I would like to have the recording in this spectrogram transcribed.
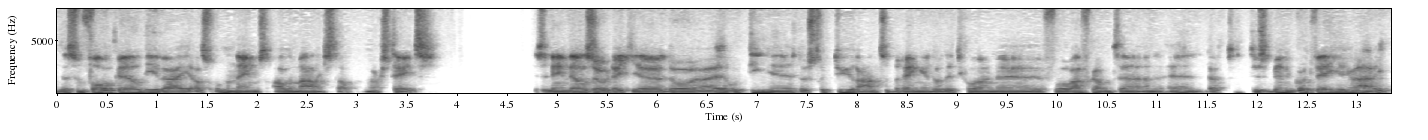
dat is een valkuil die wij als ondernemers allemaal instappen, nog steeds. Het is alleen wel zo dat je door uh, routines, door structuur aan te brengen, door dit gewoon uh, voorafgaand aan, dat, dus binnenkort weer januari.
